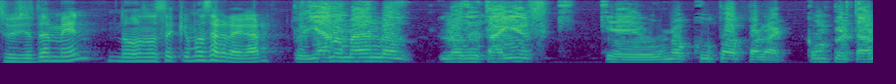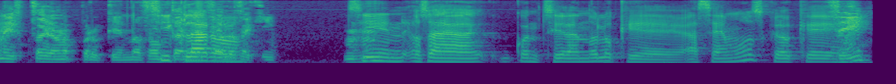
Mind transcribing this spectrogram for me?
Pues yo también, no, no sé qué más agregar. Pues ya nomás los, los detalles que uno ocupa para completar una historia, ¿no? pero que no son tan claro. aquí. Sí, o sea, considerando lo que hacemos, creo que... Sí,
